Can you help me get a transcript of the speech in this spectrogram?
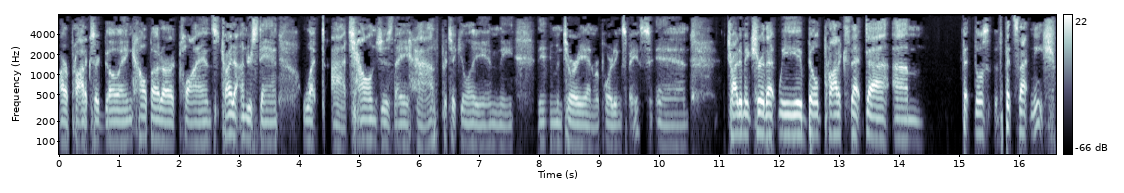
our products are going, help out our clients, try to understand what uh, challenges they have, particularly in the, the inventory and reporting space, and try to make sure that we build products that uh, um, fit those fits that niche.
